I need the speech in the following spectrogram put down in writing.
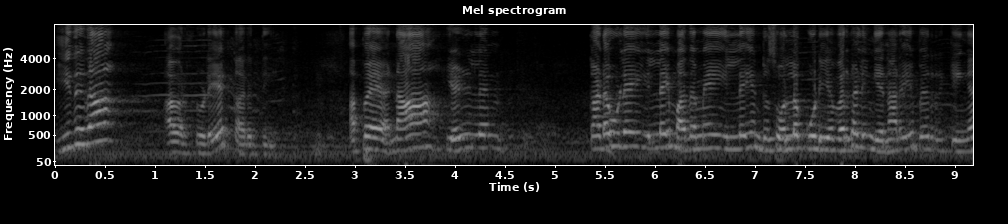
இதுதான் அவர்களுடைய கருத்து அப்ப நான் எழிலன் கடவுளே இல்லை மதமே இல்லை என்று சொல்லக்கூடியவர்கள் இங்கே நிறைய பேர் இருக்கீங்க.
